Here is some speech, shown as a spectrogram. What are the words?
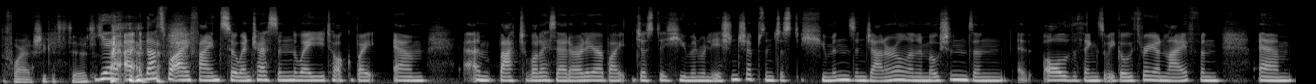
before I actually get to do it Yeah, I, that's what I find so interesting the way you talk about um and back to what I said earlier about just the human relationships and just humans in general and emotions and uh, all of the things that we go through in life and um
